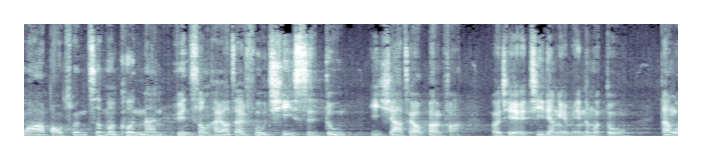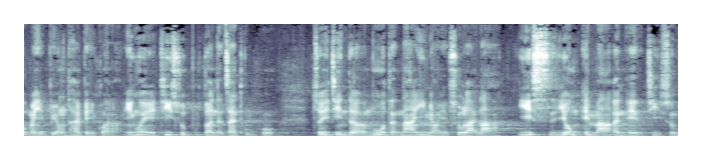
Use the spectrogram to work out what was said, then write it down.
哇，保存这么困难，运送还要再负七十度以下才有办法，而且剂量也没那么多。但我们也不用太悲观了，因为技术不断的在突破。最近的莫德纳疫苗也出来啦，也使用 mRNA 的技术。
